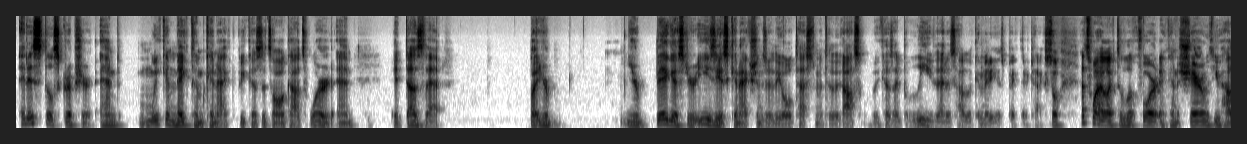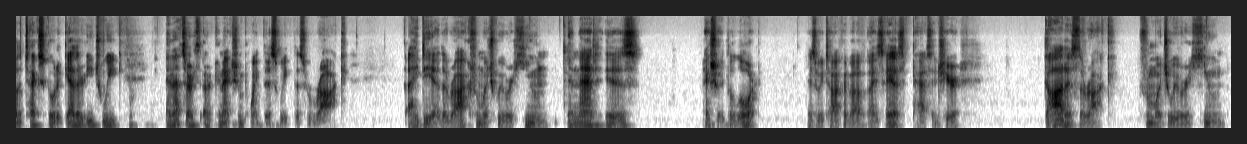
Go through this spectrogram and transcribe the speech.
It is still scripture, and we can make them connect because it's all God's word, and it does that. But your your biggest, your easiest connections are the Old Testament to the gospel, because I believe that is how the committee has picked their text. So that's why I like to look for it and kind of share with you how the texts go together each week and that's our, our connection point this week this rock idea, the rock from which we were hewn. And that is actually the Lord. As we talk about Isaiah's passage here, God is the rock from which we were hewn.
